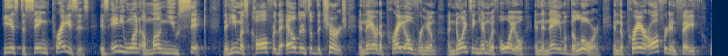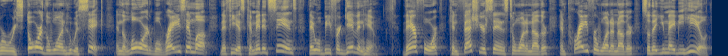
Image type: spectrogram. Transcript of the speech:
He is to sing praises. Is anyone among you sick? Then he must call for the elders of the church and they are to pray over him, anointing him with oil in the name of the Lord. And the prayer offered in faith will restore the one who is sick, and the Lord will raise him up. And if he has committed sins, they will be forgiven him. Therefore, confess your sins to one another and pray for one another so that you may be healed.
